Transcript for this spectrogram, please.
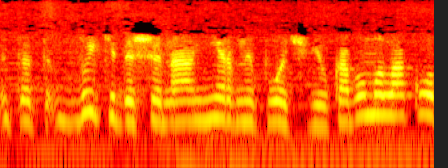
этот, выкидыши на нервной почве, у кого молоко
